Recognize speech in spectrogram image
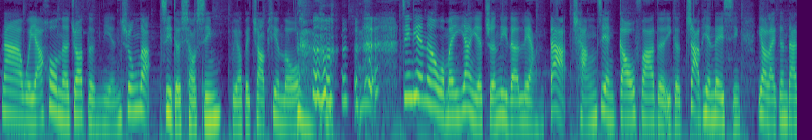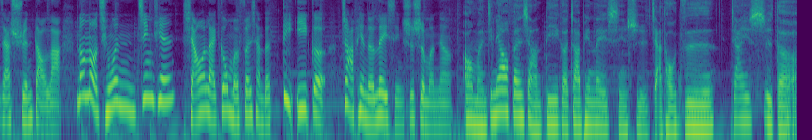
那尾牙后呢，就要等年终了，记得小心不要被诈骗喽。今天呢，我们一样也整理了两大常见高发的一个诈骗类型，要来跟大家宣导啦。NONO，请问今天想要来跟我们分享的第一个诈骗的类型是什么呢？哦，我们今天要分享第一个诈骗类型是假投资。嘉义市的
